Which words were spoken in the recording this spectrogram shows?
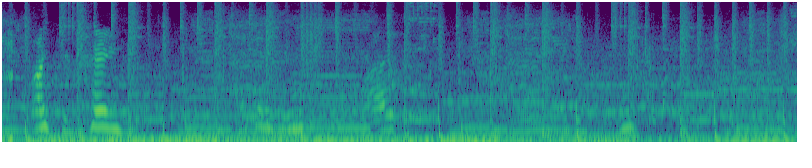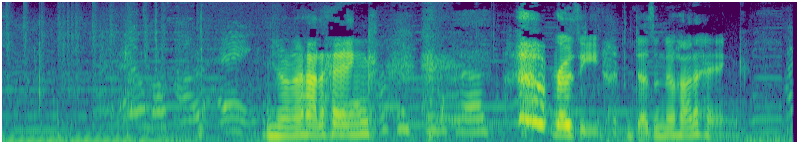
You don't know how to hang? I can hang. Rosie doesn't know how to hang.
